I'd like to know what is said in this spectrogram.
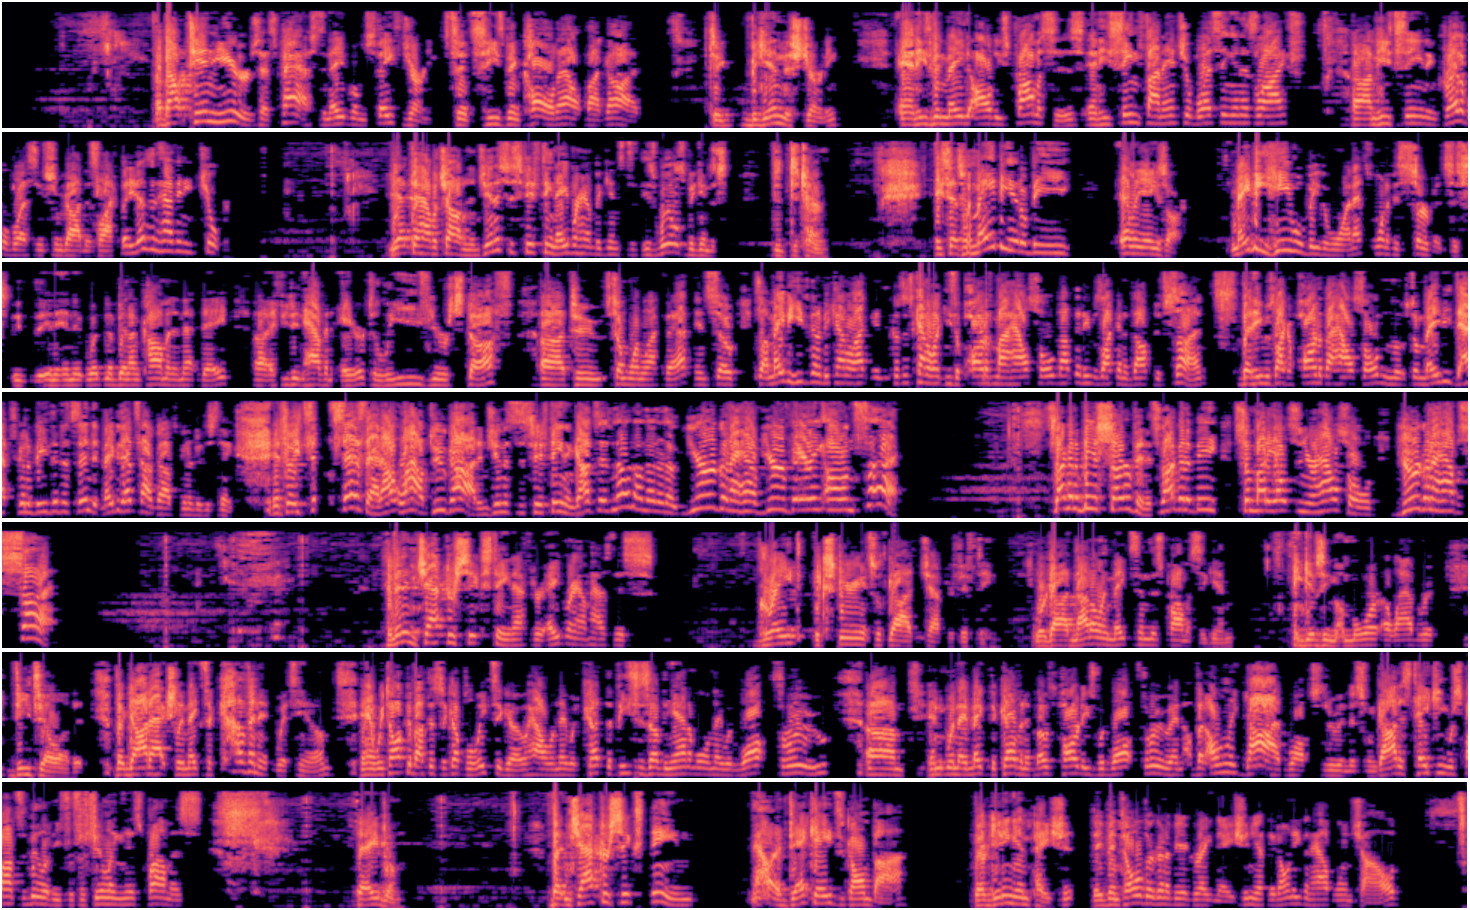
About 10 years has passed in Abram's faith journey since he's been called out by God to begin this journey. And he's been made all these promises, and he's seen financial blessing in his life. Um, he's seen incredible blessings from God in his life, but he doesn't have any children. Yet to have a child. And in Genesis 15, Abraham begins to, his wheels begin to, to, to turn. He says, well, maybe it'll be Eleazar. Maybe he will be the one. That's one of his servants. And it wouldn't have been uncommon in that day uh, if you didn't have an heir to leave your stuff uh, to someone like that. And so, so maybe he's going to be kind of like, because it's kind of like he's a part of my household. Not that he was like an adopted son, but he was like a part of the household. And so maybe that's going to be the descendant. Maybe that's how God's going to do this thing. And so he says that out loud to God in Genesis 15. And God says, no, no, no, no, no. You're going to have your very own son. It's not going to be a servant. It's not going to be somebody else in your household. You're going to have a son. And then in chapter 16, after Abraham has this great experience with God in chapter 15, where God not only makes him this promise again, and gives him a more elaborate detail of it. But God actually makes a covenant with him. And we talked about this a couple of weeks ago, how when they would cut the pieces of the animal and they would walk through, um, and when they make the covenant, both parties would walk through, and but only God walks through in this one. God is taking responsibility for fulfilling his promise to Abram. But in chapter 16, now a decade's gone by, they're getting impatient. They've been told they're going to be a great nation, yet they don't even have one child.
